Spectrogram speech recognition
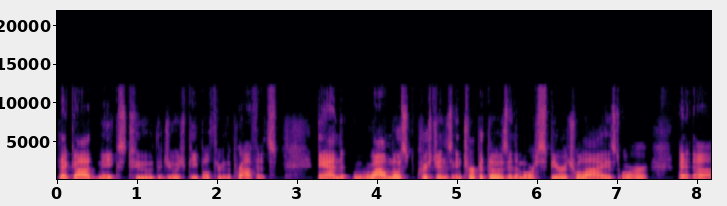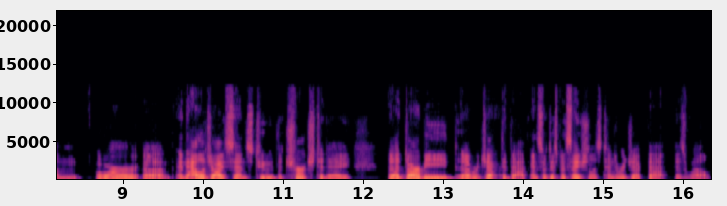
that God makes to the Jewish people through the prophets. And while most Christians interpret those in a more spiritualized or uh, um, or uh, analogized sense to the church today, uh, Darby uh, rejected that, and so dispensationalists tend to reject that as well.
